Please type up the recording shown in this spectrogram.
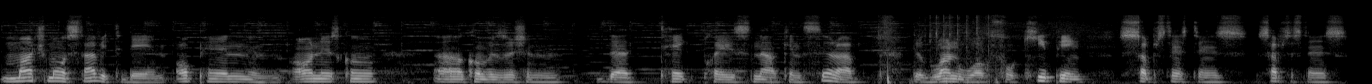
much more savvy today and open and honest con- uh, conversation that take place now can set up the groundwork for keeping subsistence subsistence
